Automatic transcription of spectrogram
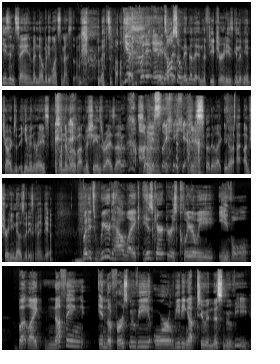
he's insane, but nobody wants to mess with him. That's all. Yeah, but it- it's that- also- they know that in the future he's going to be in charge of the human race when the robot machines rise up. So, obviously, yeah. so they're like, you know, I- I'm sure he knows what he's going to do. But it's weird how like his character is clearly evil, but like nothing in the first movie or leading up to in this movie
